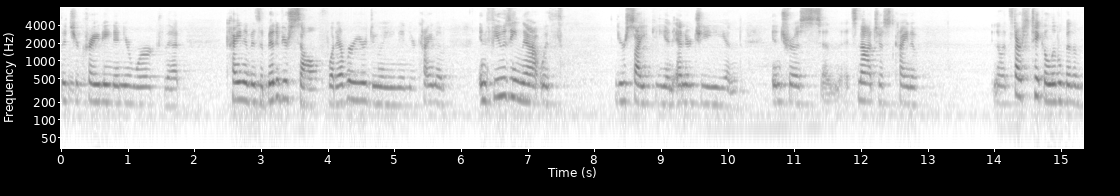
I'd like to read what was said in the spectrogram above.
that you're creating in your work that kind of is a bit of yourself, whatever you're doing, and you're kind of infusing that with your psyche and energy and interests, and it's not just kind of, you know, it starts to take a little bit of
